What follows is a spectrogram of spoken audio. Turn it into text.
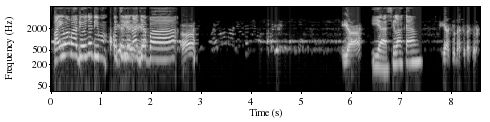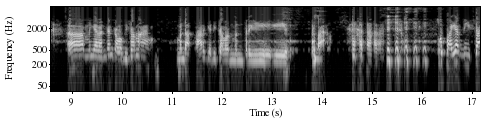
Pak Iwang radionya dikecilin oh, iya, iya, iya. aja, Pak. Uh, iya. Iya, silahkan. Iya, sudah, sudah, sudah. Uh, menyarankan kalau bisa mah mendaftar jadi calon menteri apa? Supaya bisa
